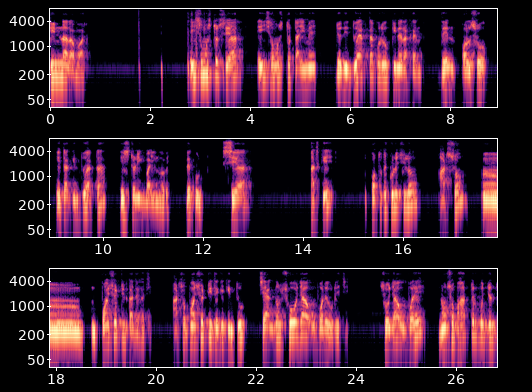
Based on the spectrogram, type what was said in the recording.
টিন্নার আবার এই সমস্ত শেয়ার এই সমস্ত টাইমে যদি দু একটা করেও কিনে রাখেন দেন অলসো এটা কিন্তু একটা হিস্টোরিক বাইং হবে। দেখুন শেয়ার আজকে কততে খুলেছিল? আটশো পঁয়ষট্টির কাছাকাছি। আটশো পঁয়ষট্টি থেকে কিন্তু সে একদম সোজা উপরে উঠেছে। সোজা উপরে নশো বাহাত্তর পর্যন্ত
